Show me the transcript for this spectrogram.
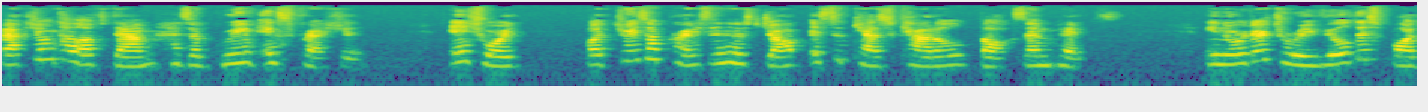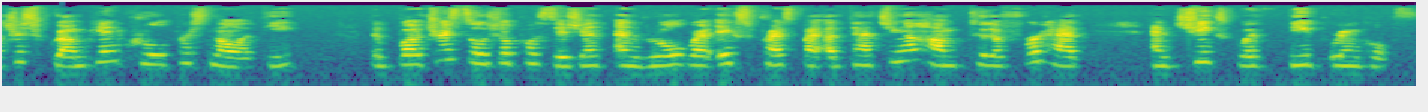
Baekjeong Dam has a grim expression. In short, Butcher is a person whose job is to catch cattle, dogs, and pigs. In order to reveal this butcher's grumpy and cruel personality, the butcher's social position and role were expressed by attaching a hump to the forehead and cheeks with deep wrinkles.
